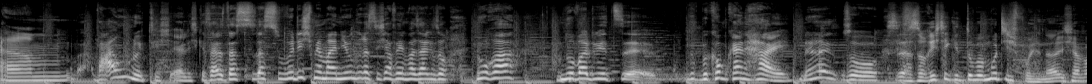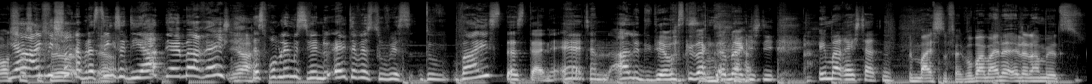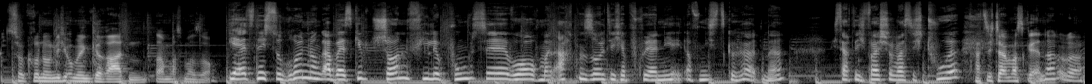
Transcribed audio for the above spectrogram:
Ähm, war unnötig, ehrlich gesagt. Also das, das würde ich mir mein Jüngeres sich auf jeden Fall sagen. So, Nora, nur weil du jetzt äh, bekommst kein High, ne? So. Das ist so richtige dumme Mutti-Sprüche, ne? Ich habe auch ja, eigentlich Gefühl, schon, aber das ja. Ding ist ja, die hatten ja immer recht. Ja. Das Problem ist, wenn du älter wirst, du wirst, du weißt, dass deine Eltern und alle, die dir was gesagt haben, eigentlich die immer recht hatten. Im meisten Fällen. Wobei meine Eltern haben mir jetzt zur Gründung nicht unbedingt geraten, sagen wir es mal so. Ja, jetzt nicht zur Gründung, aber es gibt schon viele Punkte, wo auch man achten sollte. Ich habe früher nie auf nichts gehört, ne? Ich dachte, ich weiß schon, was ich tue. Hat sich da was geändert, oder?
